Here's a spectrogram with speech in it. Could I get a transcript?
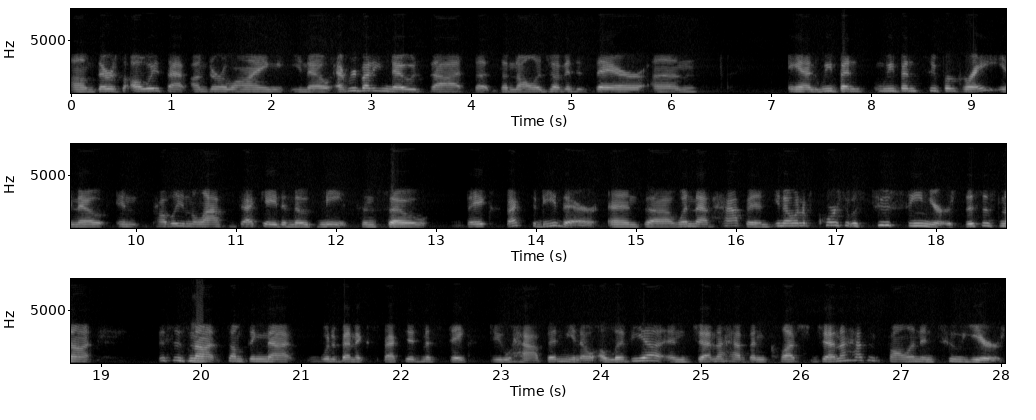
um, there's always that underlying, you know, everybody knows that, the, the knowledge of it is there. Um, and we've been we've been super great, you know, in probably in the last decade in those meets, and so they expect to be there. And uh, when that happened, you know, and of course it was two seniors. This is not this is not something that would have been expected. Mistakes do happen. You know, Olivia and Jenna have been clutch. Jenna hasn't fallen in two years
